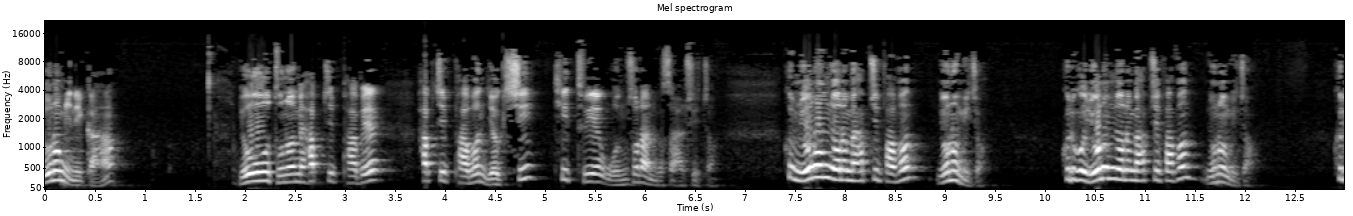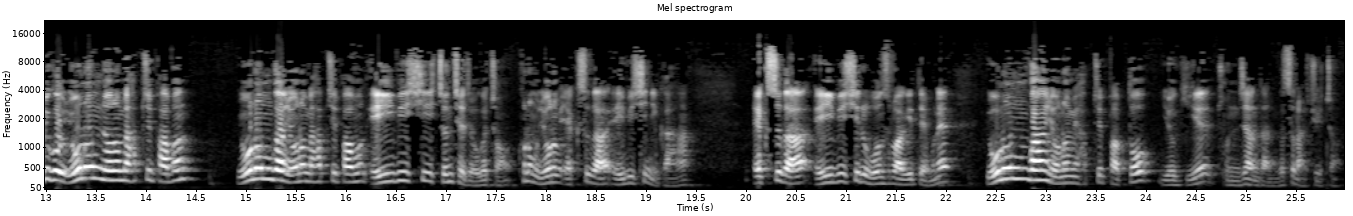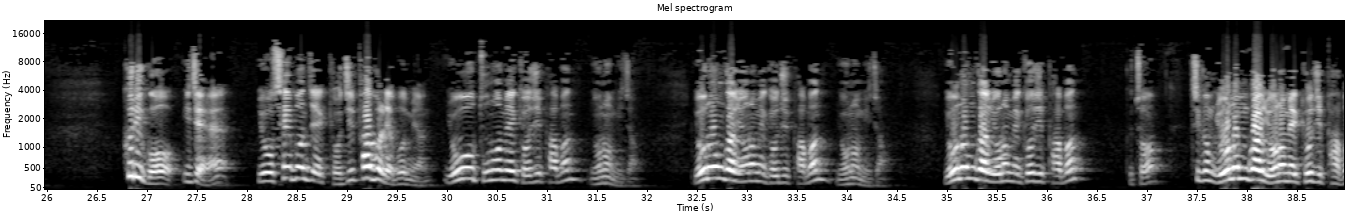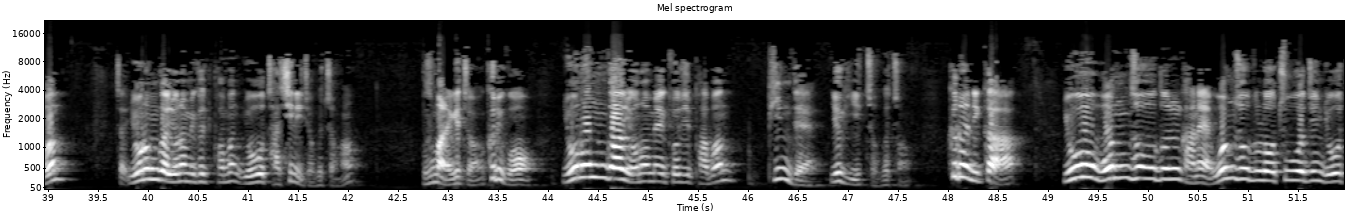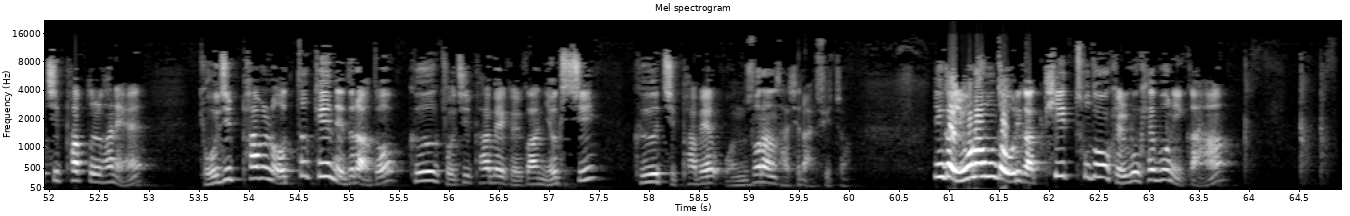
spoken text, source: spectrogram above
요 놈이니까 요 두 놈의 합집합의 합집합은 역시 T2의 원소라는 것을 알 수 있죠. 그럼 요 놈, 요 놈의 합집합은 요 놈이죠. 그리고 요 놈, 요 놈의 합집합은 요 놈이죠. 그리고 요 놈, 요 놈의 합집합은 요 놈과 요 놈의 합집합은 ABC 전체죠. 그렇죠? 그러면 요놈 X가 ABC니까 X가 ABC를 원소로 하기 때문에 요 놈과 요 놈의 합집합도 여기에 존재한다는 것을 알 수 있죠. 그리고 이제 요 세 번째 교집합을 해보면 요 두 놈의 교집합은 요 놈이죠. 요 놈과 요 놈의 교집합은 요 놈이죠. 요 놈과 요 놈의 교집합은 그쵸? 지금 요 놈과 요 놈의 교집합은 자, 요 놈과 요 놈의 교집합은 요 자신이죠. 그쵸? 무슨 말 알겠죠? 그리고 요 놈과 요 놈의 교집합은 B인데 여기 있죠. 그쵸? 그러니까 요 원소들 간에 원소들로 주어진 요 집합들 간에 교집합을 어떻게 내더라도 그 교집합의 결과는 역시 그 집합의 원소라는 사실을 알 수 있죠. 그러니까 요 놈도 우리가 T2도 결국 해보니까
